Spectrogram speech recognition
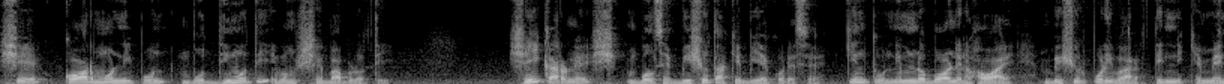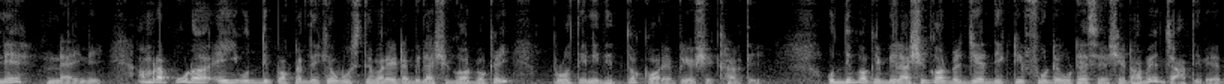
সে কর্মনিপুণ, বুদ্ধিমতী এবং সেবাব্রতী। সেই কারণে বলছে বিশু তাকে বিয়ে করেছে। কিন্তু নিম্ন বর্ণের হওয়ায় বিশুর পরিবার তিন্নিকে মেনে নেয়নি। আমরা পুরো এই উদ্দীপকটা দেখেও বুঝতে পারি এটা বিলাসী গল্পকেই প্রতিনিধিত্ব করে, প্রিয় শিক্ষার্থী। উদ্দীপকে বিলাসী গল্পের যে দিকটি ফুটে উঠেছে সেটা হবে জাতিভেদ।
